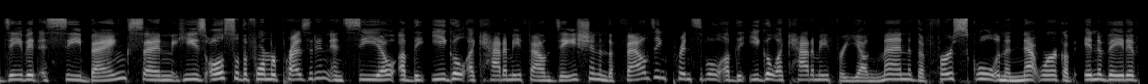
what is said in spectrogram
David C. Banks. And he's also the former president and CEO of the Eagle Academy Foundation and the founding principal of the Eagle Academy for Young Men, the first school in a network of innovative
